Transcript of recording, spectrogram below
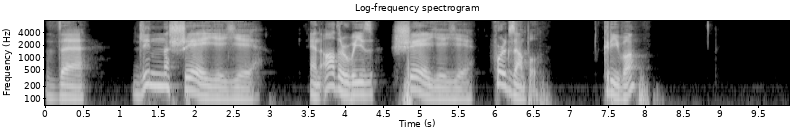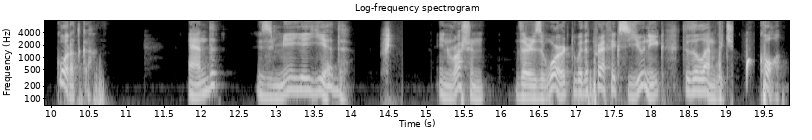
the длинношеее and other with шеее. For example, криво, коротко, and змееед. In Russian, there is a word with a prefix unique to the language – ko,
